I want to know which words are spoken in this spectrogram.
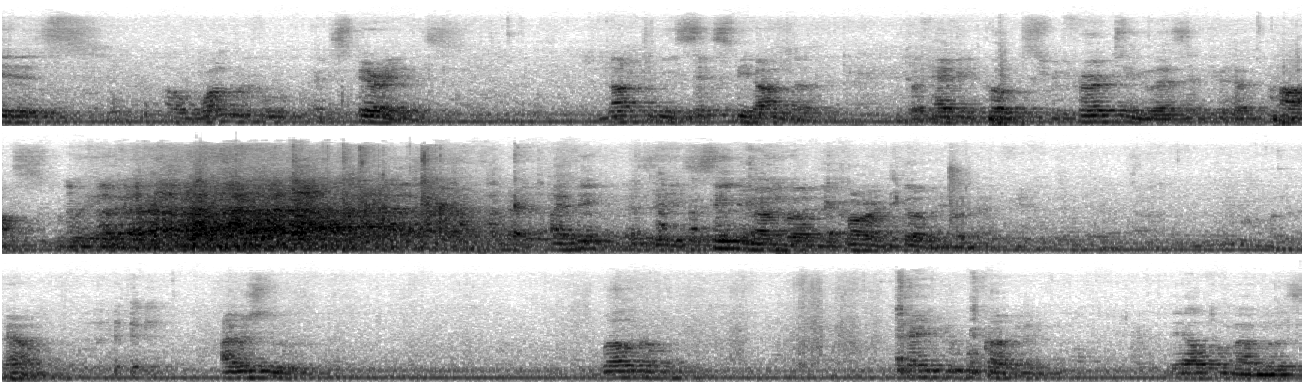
It is a wonderful experience not to be six feet under, but having folks refer to you as if you have passed away. I think as a senior member of the current government panel, I wish to welcome, thank you for coming, the Alpha members,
